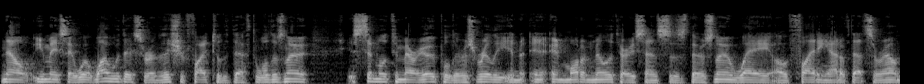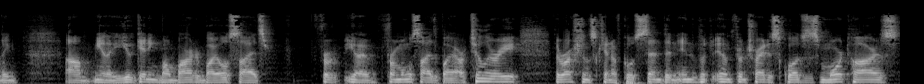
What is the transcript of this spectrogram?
Now, you may say, well, why would they surrender? They should fight to the death. Well, there's no, similar to Mariupol, there's really, in, in, in, modern military senses, there's no way of fighting out of that surrounding. Um, you know, you're getting bombarded by all sides. For, you know, from all sides by artillery. The Russians can, of course, send in inf- infiltrator squads as mortars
